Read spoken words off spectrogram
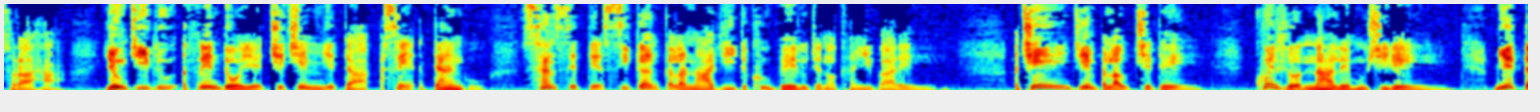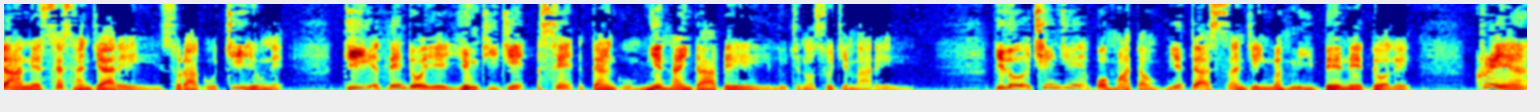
ဆရာဟာယုံကြည်သူအသင်းတော်ရဲ့ချစ်ချင်းမေတ္တာအစဉ်အတန်းကိုဆန်းစစ်တဲ့စီကံကလနာကြီးတစ်ခုပဲလို့ကျွန်တော်ခံယူပါတယ်အချင်းချင်းဘလောက်ချစ်တယ်ခွင့်လွှတ်နားလည်မှုရှိတယ်မေတ္တာနဲ့ဆက်ဆံကြတယ်ဆိုတာကိုကြည့်ရုံနဲ့ဒီအသင်းတော်ရဲ့ယုံကြည်ခြင်းအဆင့်အတန်းကိုမြင်နိုင်တာပဲလို့ကျွန်တော်ဆိုချင်ပါတယ် ဒီလိုအချင်းချင်းအပေါ်မှာတောင်မေတ္တာစံချိန်မမှီဘဲနဲ့တော့လေခရိယန်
